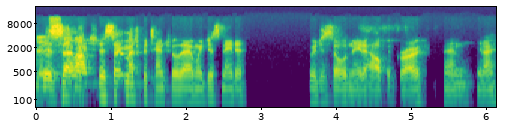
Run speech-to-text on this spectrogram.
there's so much there's so much potential there, and we just need to we just all need to help it grow, and you know,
